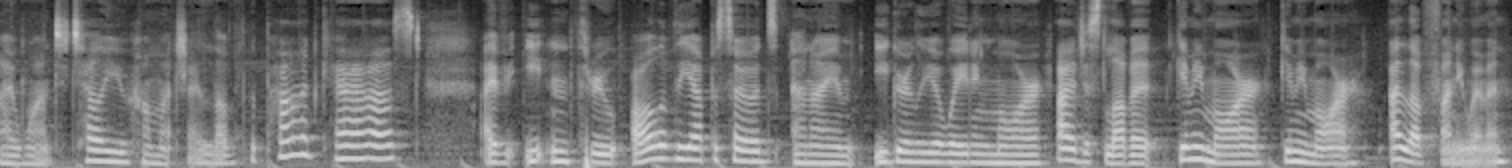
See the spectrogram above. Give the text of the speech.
I want to tell you how much I love the podcast. I've eaten through all of the episodes and I am eagerly awaiting more. I just love it. Give me more. Give me more. I love funny women.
